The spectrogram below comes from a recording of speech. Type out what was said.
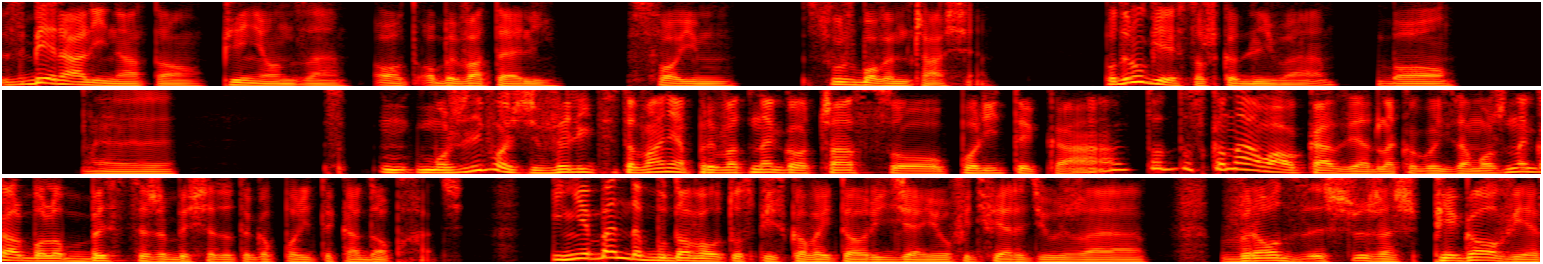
zbierali na to pieniądze od obywateli w swoim służbowym czasie. Po drugie, jest to szkodliwe, bo yy, możliwość wylicytowania prywatnego czasu polityka to doskonała okazja dla kogoś zamożnego albo lobbysty, żeby się do tego polityka dopchać. I nie będę budował tu spiskowej teorii dziejów i twierdził, że, wrodzy, że szpiegowie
